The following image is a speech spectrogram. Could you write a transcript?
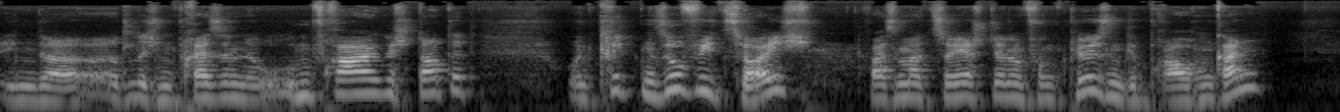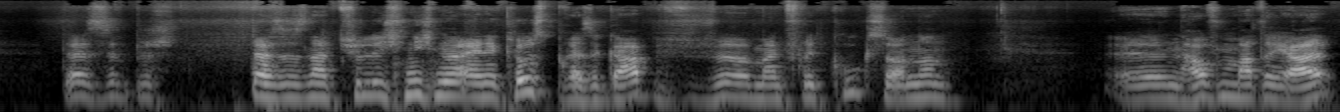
in der örtlichen Presse eine Umfrage gestartet und kriegten so viel Zeug, was man zur Herstellung von Klößen gebrauchen kann, dass, dass es natürlich nicht nur eine Kloßpresse gab für Manfred Krug, sondern äh, einen Haufen Material,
